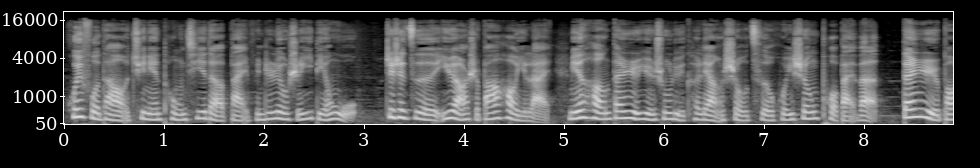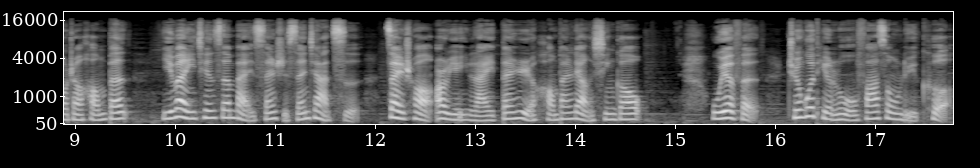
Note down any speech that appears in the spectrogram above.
恢复到去年同期的百分之六十一点五，这是自一月二十八号以来，民航单日运输旅客量首次回升破百万，单日保障航班一万一千三百三十三架次，再创二月以来单日航班量新高。五月份，全国铁路发送旅客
